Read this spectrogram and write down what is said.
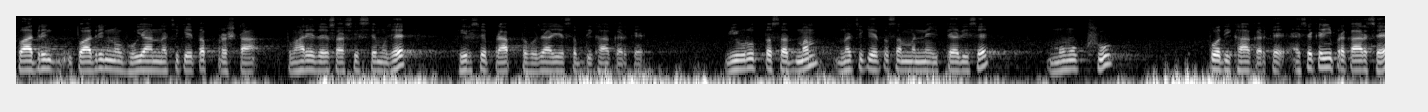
त्वाद्रिंग त्वाद्रिंग नो भूयान नचिकेत प्रष्टा, तुम्हारे जैसा शिष्य मुझे फिर से प्राप्त हो जाए ये सब दिखा करके। विवृत्त सदमम, नचिकेत संबन्य इत्यादि से मुमुक्षु तो दिखा करके। ऐसे कई प्रकार से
